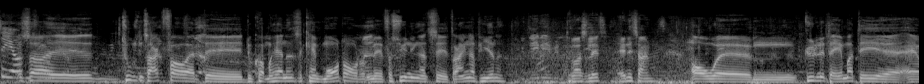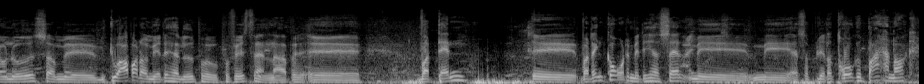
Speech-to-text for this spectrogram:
det er Og så øh, tusind tak for, at øh, du kommer herned til Camp Mordor med forsyninger til drengene og pigerne. Det var så lidt. Anytime. Og øh, gyldne damer, det er jo noget, som... Øh, du arbejder med det hernede på, på festivalen, Lappe. Øh, hvordan, øh, hvordan går det med det her salg? Med, med, altså, bliver der drukket bajer nok?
